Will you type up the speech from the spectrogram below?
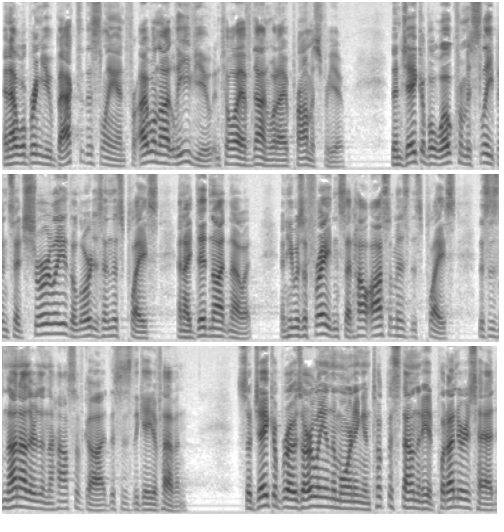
And I will bring you back to this land, for I will not leave you until I have done what I have promised for you. Then Jacob awoke from his sleep and said, Surely the Lord is in this place, and I did not know it. And he was afraid and said, How awesome is this place! This is none other than the house of God. This is the gate of heaven. So Jacob rose early in the morning and took the stone that he had put under his head,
